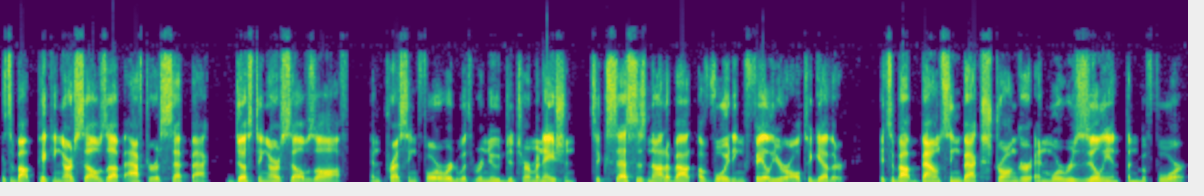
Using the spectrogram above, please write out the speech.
It's about picking ourselves up after a setback, dusting ourselves off, and pressing forward with renewed determination. Success is not about avoiding failure altogether. It's about bouncing back stronger and more resilient than before.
